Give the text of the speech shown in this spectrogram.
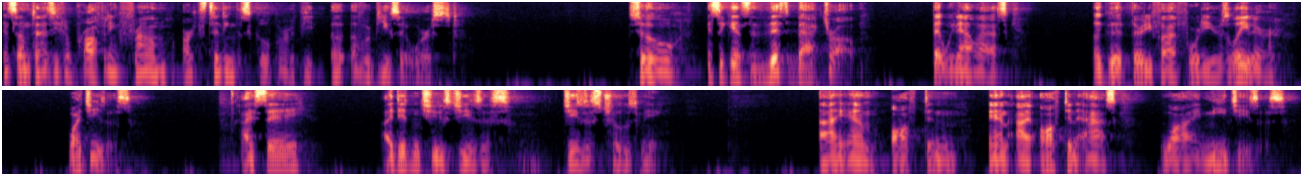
and sometimes even profiting from or extending the scope of abuse at worst. So it's against this backdrop that we now ask, a good 35, 40 years later, why Jesus? I say, I didn't choose Jesus. Jesus chose me. I am often, and I often ask, why me, Jesus?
